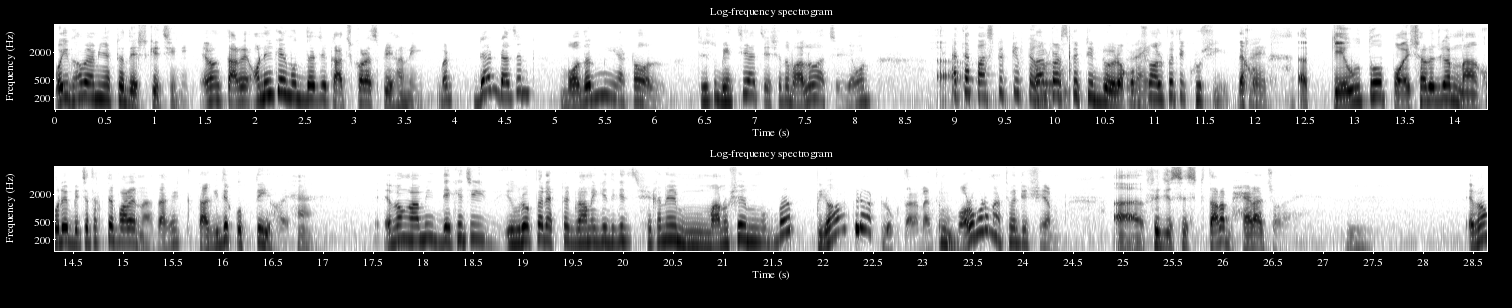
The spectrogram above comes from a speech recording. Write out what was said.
ওইভাবে আমি একটা দেশকে চিনি এবং তার অনেকের মধ্যে আছে কাজ করার স্পৃহা নেই but that doesn't bother me at all সে তো বেঁচে আছে সে তো ভালো আছে যেমন আর তার পার্সপেক্টিভটা তার পার্সপেক্টিভ ওরকম Right. সে অল্পতে খুশি। দেখো কেউ তো পয়সা রোজগার না করে বেঁচে থাকতে পারে না তাকে তাগিদে করতেই হয়। হ্যাঁ। এবং আমি দেখেছি ইউরোপের একটা গ্রামে গিয়ে দেখেছি সেখানে মানুষের বিরাট বিরাট লোক তারা বড় বড় ম্যাথমেটিশিয়ান ফিজিসিস্ট তারা ভেড়া চড়ায় এবং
